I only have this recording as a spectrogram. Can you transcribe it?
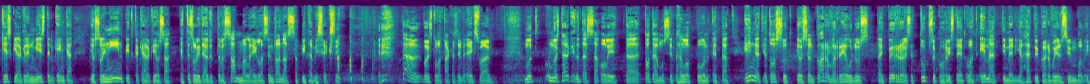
keskiaikainen miesten kenkä, jossa oli niin pitkä kärkiosa, että se oli täytettävä sammaleilla sen tanassa pitämiseksi. Tämä voisi tulla takaisin, eikö vaan? Mutta mun tärkeintä tässä oli tämä toteamus sitten tähän loppuun, että kengät ja tossut, joissa on karvareunus tai pörröiset tupsukoristeet, ovat emättimen ja häpykarvojen symboli.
